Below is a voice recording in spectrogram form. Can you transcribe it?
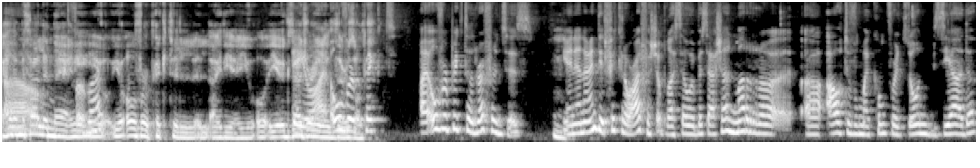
هذا آه مثال إنه يعني you over-picked ال idea you exaggerate over picked I over-picked ال references يعني أنا عندي الفكرة وعارفة إيش أبغى أسوي بس عشان مرة out of my comfort zone بزيادة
